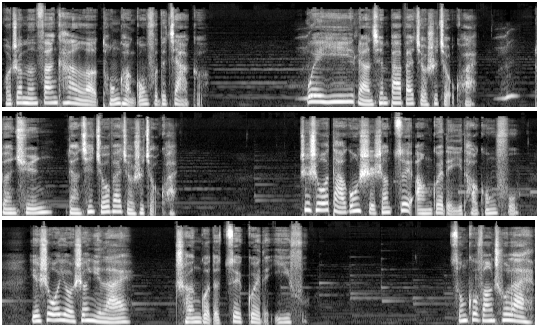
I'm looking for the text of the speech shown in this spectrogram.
我专门翻看了同款工服的价格：卫衣两千八百九十九块，短裙两千九百九十九块。这是我打工史上最昂贵的一套工服，也是我有生以来穿过的最贵的衣服。从库房出来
